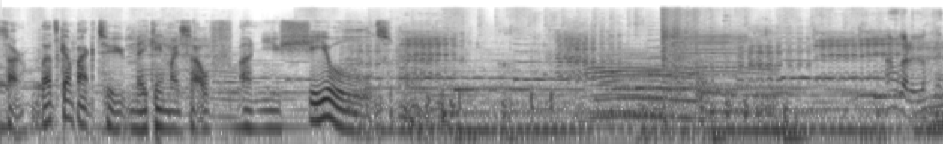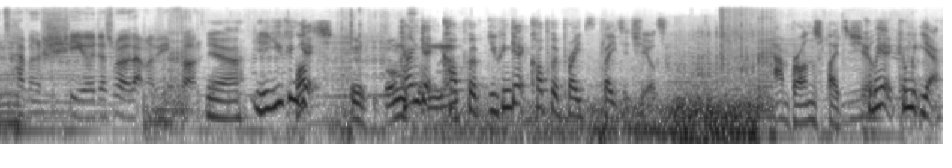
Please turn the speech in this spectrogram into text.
So let's go back to making myself a new shield. I'm gonna look into having a shield as well. That might be fun. Yeah, you, you can What's bronze get can get one now. copper. You can get copper plate, plated shields. and bronze plated shields. Can shield? we? Can we? Yeah.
